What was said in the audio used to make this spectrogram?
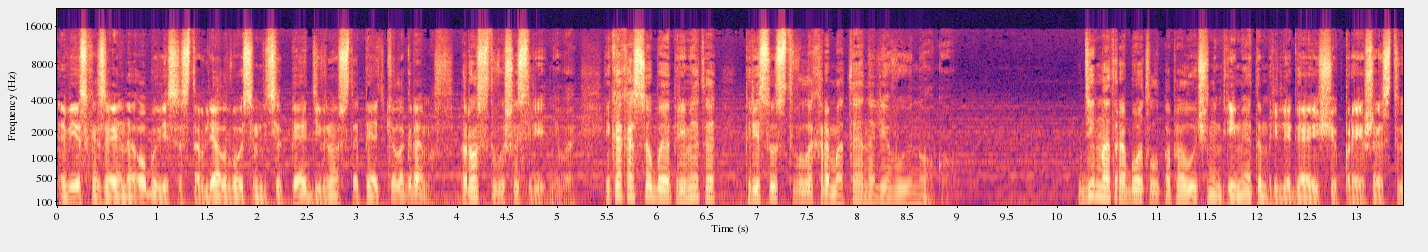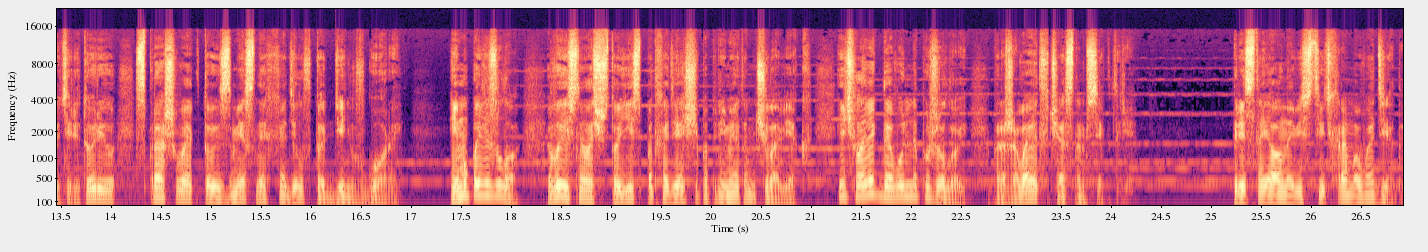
Вес хозяина обуви составлял 85-95 килограммов, рост выше среднего, и как особая примета присутствовала хромота на левую ногу. Дима отработал по полученным приметам прилегающую к происшествию территорию, спрашивая, кто из местных ходил в тот день в горы. Ему повезло. Выяснилось, что есть подходящий по приметам человек, и человек довольно пожилой, проживает в частном секторе. Предстояло навестить хромого деда.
